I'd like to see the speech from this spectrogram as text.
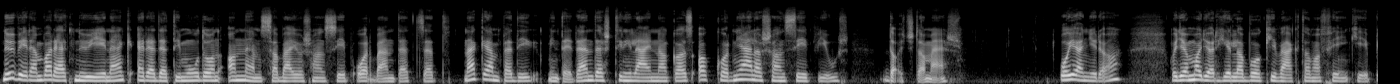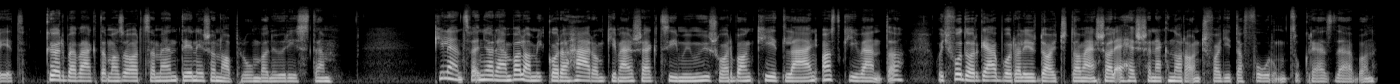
nővérem barátnőjének eredeti módon a nem szabályosan szép Orbán tetszett, nekem pedig, mint egy rendes tini lánynak az akkor nyálasan szép fiús, Dajcs Tamás. Olyannyira, hogy a magyar hírlapból kivágtam a fényképét. Körbevágtam az arca mentén, és a naplómban őriztem. 90 nyarán valamikor a Három Kívánság című műsorban két lány azt kívánta, hogy Fodor Gáborral és Dajcs Tamással ehessenek narancsfagyit a fórum cukrászdában.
